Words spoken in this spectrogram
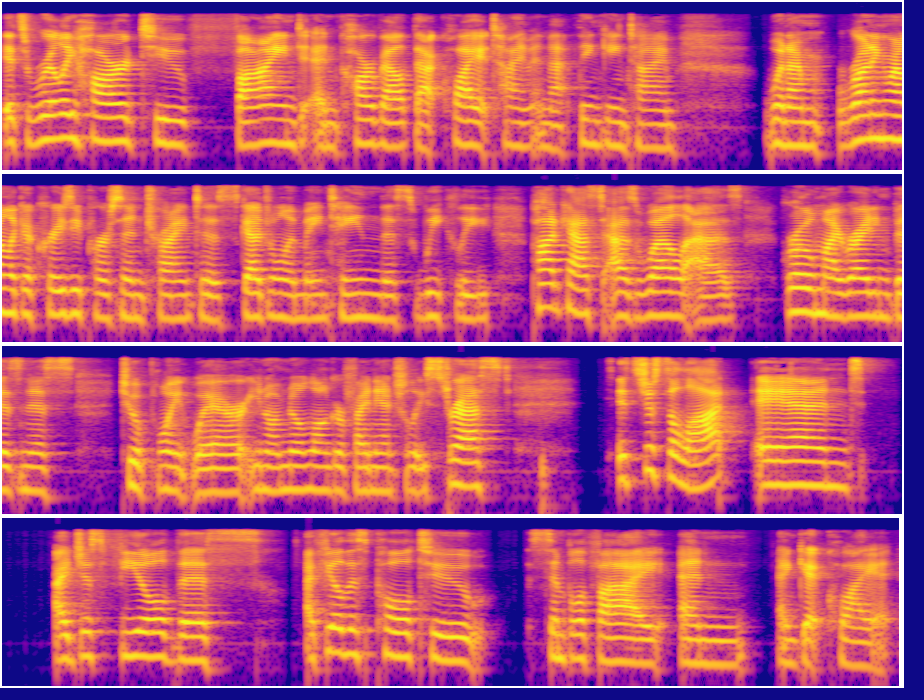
it's really hard to find and carve out that quiet time and that thinking time when I'm running around like a crazy person trying to schedule and maintain this weekly podcast as well as grow my writing business to a point where, you know, I'm no longer financially stressed. It's just a lot and I just feel this I feel this pull to simplify and and get quiet.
